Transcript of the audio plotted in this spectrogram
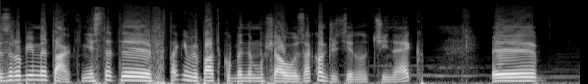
y, zrobimy tak. Niestety w takim wypadku będę musiał zakończyć ten odcinek. Y, w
